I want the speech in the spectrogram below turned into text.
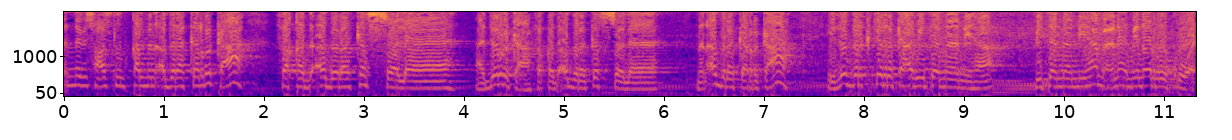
النبي صلى الله عليه وسلم قال من أدرك الركعة فقد أدرك الصلاة. هذه الركعة فقد أدرك الصلاة. من أدرك الركعة؟ إذا أدركت الركعة بتمامها بتمامها معناه من الركوع.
